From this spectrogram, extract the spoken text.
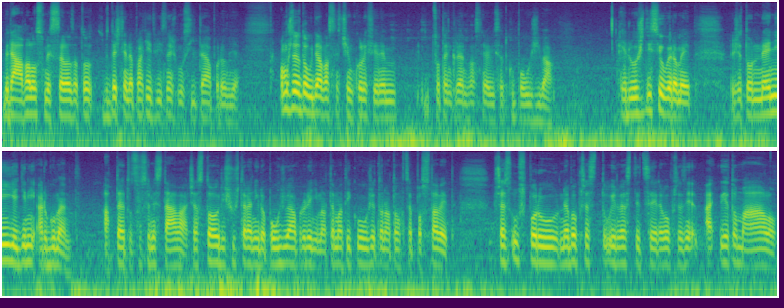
by dávalo smysl za to zbytečně neplatit víc, než musíte a podobně. A můžete to udělat vlastně s čímkoliv jiným, co ten klient vlastně ve výsledku používá. Je důležité si uvědomit, že to není jediný argument. A to je to, co se mi stává. Často, když už teda někdo používá prodejní matematiku, že to na tom chce postavit. Přes úsporu, nebo přes tu investici, nebo přes ně, a je to málo.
